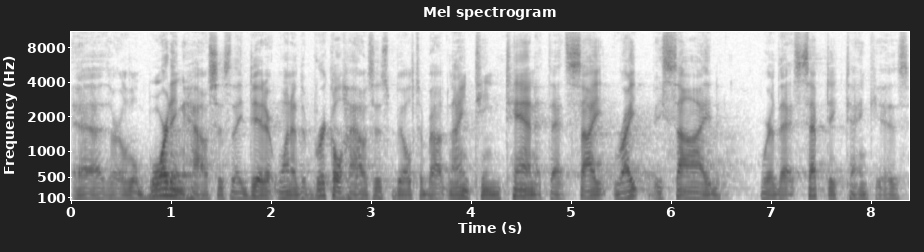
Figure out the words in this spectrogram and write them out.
uh, there are little boarding house, as they did at one of the Brickell houses built about 1910 at that site, right beside where that septic tank is.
